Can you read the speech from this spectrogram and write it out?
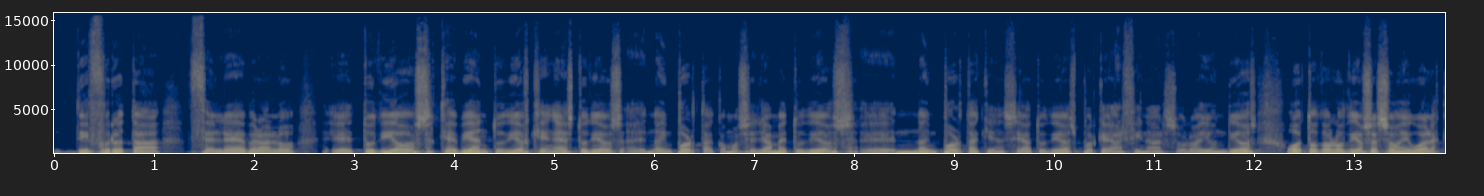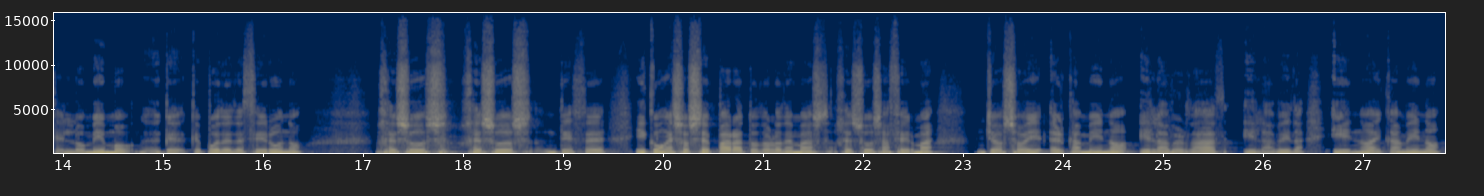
disfruta, celébralo, eh, tu Dios, qué bien tu Dios, ¿quién es tu Dios? Eh, no importa cómo se llame tu Dios, eh, no importa quién sea tu Dios, porque al final solo hay un Dios, o todos los dioses son iguales, que es lo mismo que puede decir uno. Jesús, Jesús dice, y con eso separa todo lo demás, Jesús afirma, yo soy el camino y la verdad y la vida. Y no hay camino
